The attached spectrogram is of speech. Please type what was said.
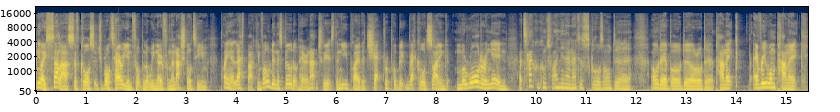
Anyway, Salas, of course, a Gibraltarian footballer we know from the national team, playing at left back, involved in this build up here. And actually, it's the new player, the Czech Republic record signing, marauding in. A tackle comes flying in and Eder scores. Oh dear, oh dear, oh dear, oh dear. Panic. Everyone panic.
